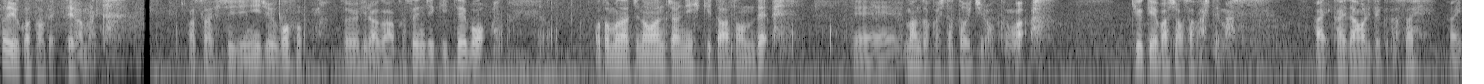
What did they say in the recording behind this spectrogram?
ということで、ではまた。朝7時25分、豊平川河川敷堤防。お友達のワンちゃん2匹と遊んで、えー、満足した東一郎くんは、休憩場所を探してます。はい、階段降りてください。はい。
